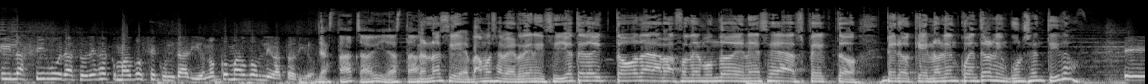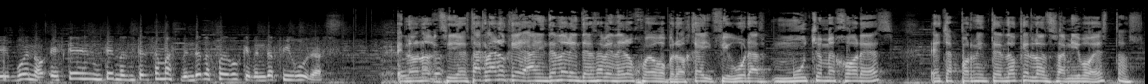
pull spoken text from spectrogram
y las figuras lo deja como algo secundario, no como algo obligatorio. Ya está, Xavi, ya está. No, no, sí, vamos a ver, Denis, si yo te doy toda la razón del mundo en ese aspecto, pero que no le encuentro ningún sentido. Eh, bueno, es que a Nintendo le interesa más vender el juego que vender figuras. Eh, No, no, sí, está claro que a Nintendo le interesa vender el juego, pero es que hay figuras mucho mejores hechas por Nintendo que los amigos estos.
